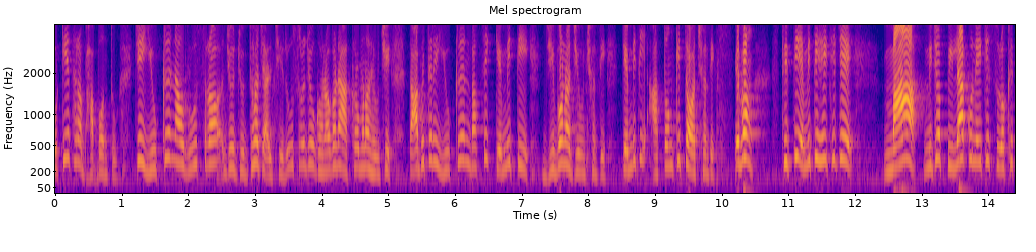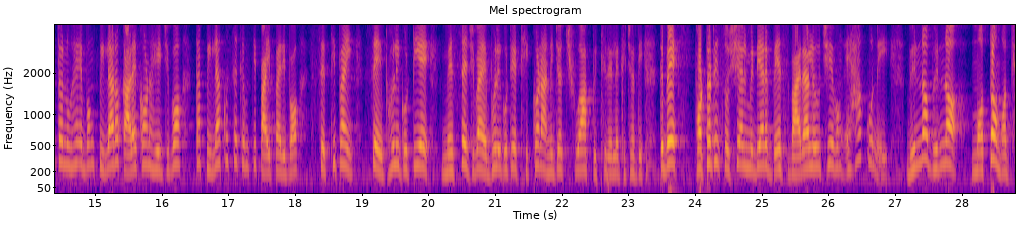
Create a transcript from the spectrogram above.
ଗୋଟିଏ ଥର ଭାବନ୍ତୁ ଯେ ୟୁକ୍ରେନ୍ ଆଉ ରୁଷର ଯେଉଁ ଯୁଦ୍ଧ ଚାଲିଛି ରୁଷର ଯେଉଁ ଘନ ଘନ ଆକ୍ରମଣ ହେଉଛି ତା ଭିତରେ ভিতরে ইউক্রেনবাসী কেমিতি জীবন জিউঁচ কেমিতি আতঙ্কিত অনেক এবং স্থিতি এমিতি হয়েছে যে মা নিজ পিলাকু নেই সুরক্ষিত নুহে এবং পিলার কালে কণ হয়েযিব তা পিলাকু সে কেমতি পাইপারিব সেথিপাই সে এভাবে গোটিয়ে মেসেজ বা এভাবে গোটিয়ে ঠিকনা নিজ ছুয়া পিঠিরে লিখিছেন তবে ফটোটি সোশিয়াল মিডিয়ার বেশ ভাইরাল হচ্ছে এবং এখানে ভিন্ন ভিন্ন মত মধ্য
